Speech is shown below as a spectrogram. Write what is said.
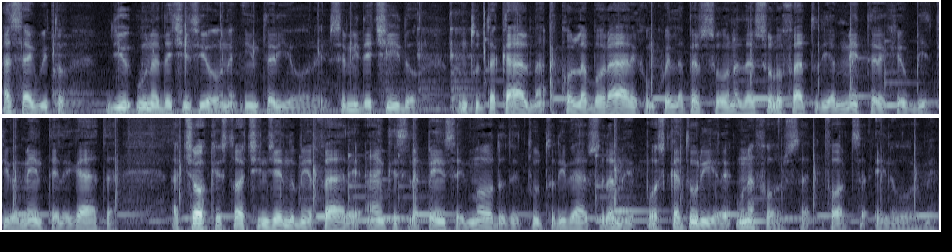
a seguito di una decisione interiore. Se mi decido con tutta calma a collaborare con quella persona, dal solo fatto di ammettere che obiettivamente è legata a ciò che sto accingendomi a fare, anche se la pensa in modo del tutto diverso da me, può scaturire una forza, forza enorme.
